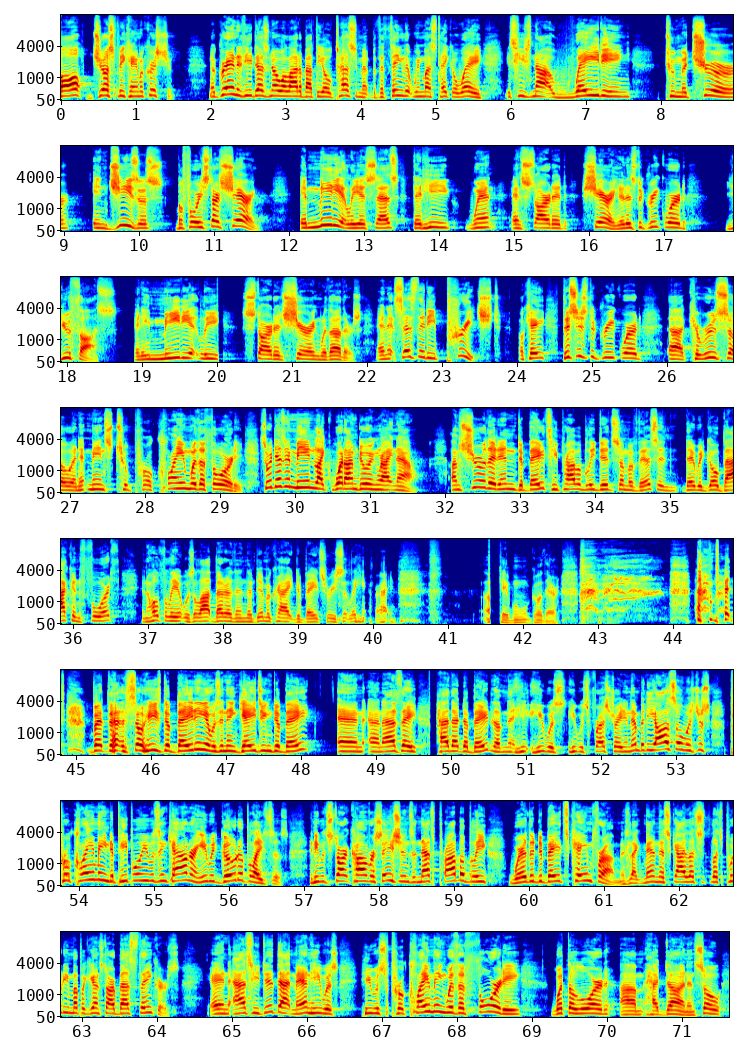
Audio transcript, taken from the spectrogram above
Paul just became a Christian. Now, granted, he does know a lot about the Old Testament, but the thing that we must take away is he's not waiting to mature in Jesus before he starts sharing. Immediately, it says that he went and started sharing. It is the Greek word euthos, and immediately started sharing with others. And it says that he preached. Okay, this is the Greek word uh, kerusso, and it means to proclaim with authority. So it doesn't mean like what I'm doing right now. I'm sure that in debates he probably did some of this, and they would go back and forth, and hopefully it was a lot better than the Democratic debates recently, right? Okay, we won't go there. but but uh, so he's debating. It was an engaging debate. And, and as they had that debate, um, he, he, was, he was frustrating them, but he also was just proclaiming to people he was encountering. He would go to places and he would start conversations, and that's probably where the debates came from. It's like, man, this guy, let's, let's put him up against our best thinkers. And as he did that, man, he was, he was proclaiming with authority what the Lord um, had done. And so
